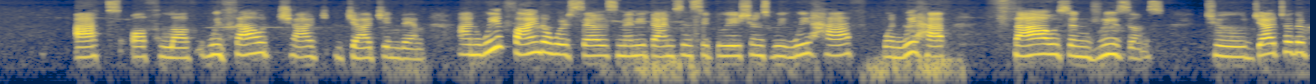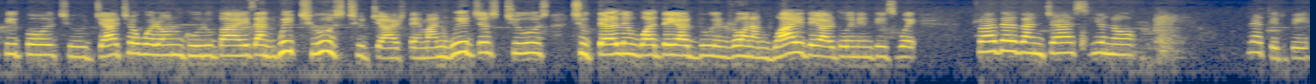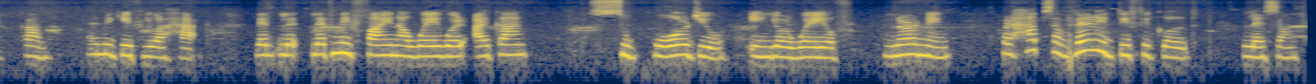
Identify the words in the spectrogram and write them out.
acts of love without judge, judging them. And we find ourselves many times in situations we, we have when we have thousand reasons to judge other people, to judge our own guru and we choose to judge them, and we just choose to tell them what they are doing wrong and why they are doing in this way, rather than just, you know, let it be. Come, let me give you a hug. Let, let, let me find a way where I can support you in your way of learning perhaps a very difficult lesson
